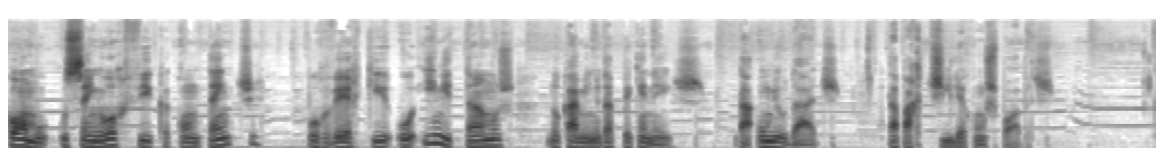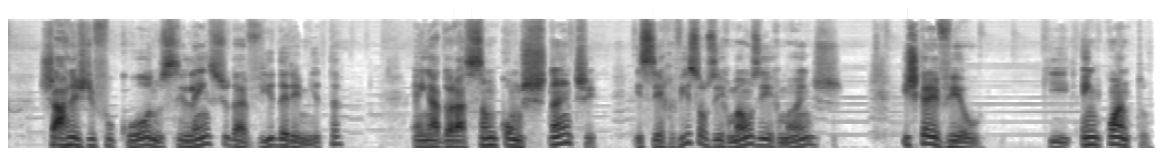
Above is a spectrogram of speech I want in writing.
como o Senhor fica contente por ver que o imitamos no caminho da pequenez, da humildade, da partilha com os pobres. Charles de Foucault, no silêncio da vida eremita, em adoração constante e serviço aos irmãos e irmãs, escreveu que, enquanto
